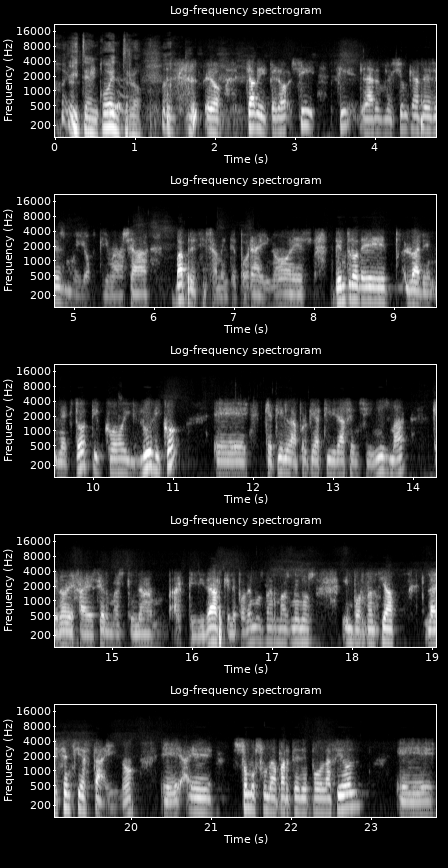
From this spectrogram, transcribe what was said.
y te encuentro. Pero, Xavi, pero sí, sí, la reflexión que haces es muy óptima. O sea, va precisamente por ahí, ¿no? Es dentro de lo anecdótico y lúdico eh, que tiene la propia actividad en sí misma, que no deja de ser más que una actividad que le podemos dar más o menos importancia. La esencia está ahí, ¿no? Eh, eh, somos una parte de población eh,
